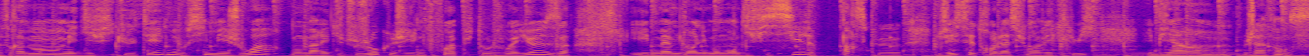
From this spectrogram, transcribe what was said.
vraiment mes difficultés, mais aussi mes joies. Mon mari dit toujours que j'ai une foi plutôt joyeuse, et même dans les moments difficiles, parce que j'ai cette relation avec lui, eh bien, euh, j'avance.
